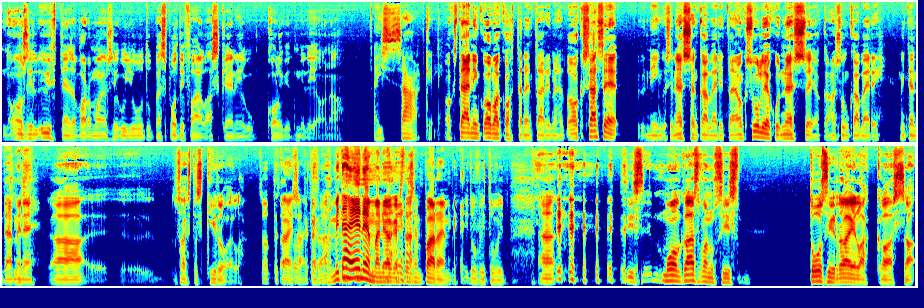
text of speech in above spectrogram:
No on sillä yhteensä varmaan, jos joku YouTube, Spotify laskee, niin joku 30 miljoonaa. Ai saakeli. Onko tämä niinku omakohtainen tarina, että onko sä se, niinku se Nössön kaveri tai onko sulla joku Nössö, joka on sun kaveri? Miten tämä menee? Ää, saaks tässä kiroilla? Totta kai saa saa. Mitä enemmän, niin oikeastaan sen parempi. Vitu, vitu, vitu. Ää, siis mä oon kasvanut siis tosi railakkaassa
